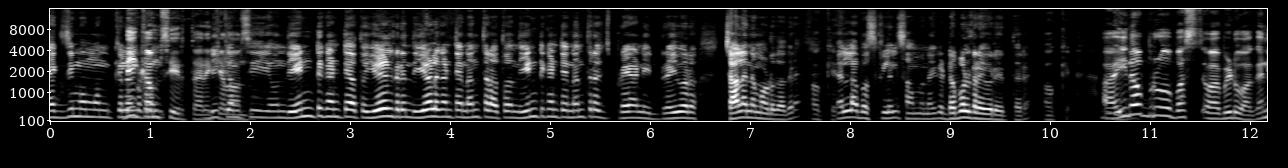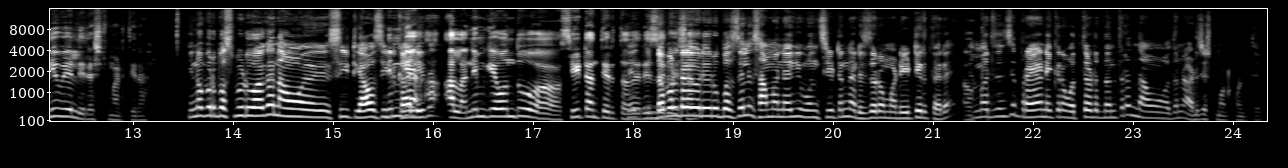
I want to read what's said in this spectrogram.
ಮ್ಯಾಕ್ಸಿಮಮ್ ಒಂದು ಕಿಲೋಮೀಟರ್ ಡಿಕಮ್ಸಿ ಇರ್ತಾರೆ ಡಿಕಮ್ಸಿ ಒಂದು ಎಂಟು ಗಂಟೆ ಅಥವಾ ಏಳರಿಂದ ಏಳು ಗಂಟೆ ನಂತರ ಅಥವಾ ಒಂದು ಎಂಟು ಗಂಟೆ ನಂತರ ಪ್ರಯಾಣಿ ಡ್ರೈವರ್ ಚಾಲನೆ ಮಾಡೋದಾದ್ರೆ ಓಕೆ ಎಲ್ಲ ಬಸ್ಗಳಲ್ಲಿ ಸಾಮಾನ್ಯವಾಗಿ ಡಬಲ್ ಡ್ರೈವರ್ ಇರ್ತಾರೆ. ಓಕೆ ಇನ್ನೊಬ್ರು ಬಸ್ ಬಿಡುವಾಗ ನೀವು ಎಲ್ಲಿ ರೆಸ್ಟ್ ಮಾಡ್ತೀರಾ? ಇನ್ನೊಬ್ಬರು ಬಸ್ ಬಿಡುವಾಗ ನಾವು ಸೀಟ್ ಯಾವ ಸೀಟ್ ಖಾಲಿ ಇದೆ? ಅಲ್ಲ ನಿಮ್ಗೆ ಒಂದು ಸೀಟ್ ಅಂತ ಇರ್ತದೆ ಡಬಲ್. ಡ್ರೈವರ್ ಇರೋ ಬಸ್ಸಲ್ಲಿ ಸಾಮಾನ್ಯವಾಗಿ ಒಂದು ಸೀಟನ್ನು ರಿಸರ್ವ್ ಮಾಡಿ ಇಟ್ಟಿರ್ತಾರೆ. ಎಮರ್ಜೆನ್ಸಿ ಪ್ರಯಾಣಿಕರ ಒತ್ತಡದ ನಂತರ ನಾವು ಅದನ್ನು ಅಡ್ಜಸ್ಟ್ ಮಾಡ್ಕೊಳ್ತೇವೆ.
